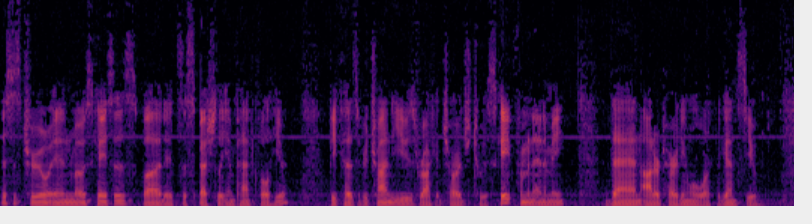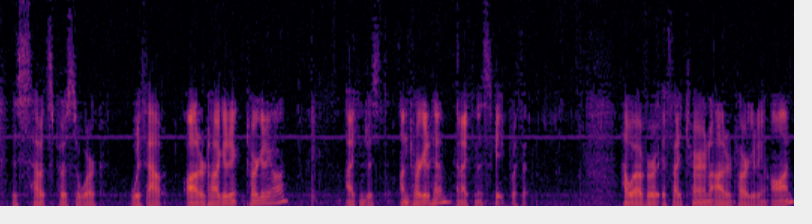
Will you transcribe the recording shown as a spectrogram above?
this is true in most cases, but it's especially impactful here, because if you're trying to use Rocket Charge to escape from an enemy, then auto-targeting will work against you. This is how it's supposed to work without auto-targeting targeting on. I can just untarget him, and I can escape with it. However, if I turn auto-targeting on,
